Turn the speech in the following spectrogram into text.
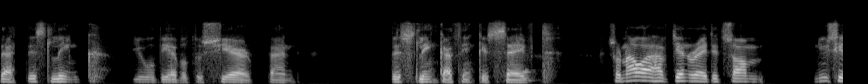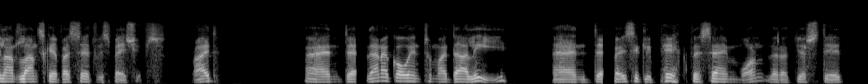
that this link you will be able to share, Ben. This link I think is saved. Yeah. So now I have generated some New Zealand landscape I said with spaceships, right? And uh, then I go into my DALL-E and uh, basically pick the same one that I just did,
